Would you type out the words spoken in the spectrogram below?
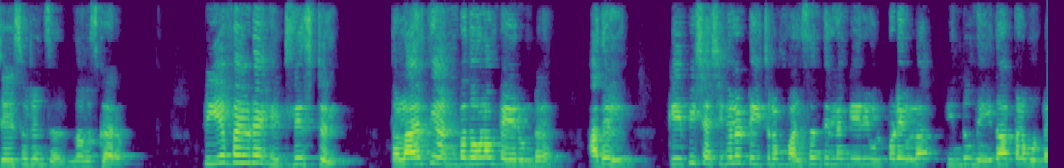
ജയസൂര്യൻ സർ നമസ്കാരം. പി എഫ് ഐയുടെ ഹിറ്റ് ലിസ്റ്റിൽ തൊള്ളായിരത്തി അൻപതോളം പേരുണ്ട്. അതിൽ കെ പി ശശികല ടീച്ചറും വത്സൻ തില്ലങ്കേരി ഉൾപ്പെടെയുള്ള ഹിന്ദു നേതാക്കളും ഉണ്ട്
